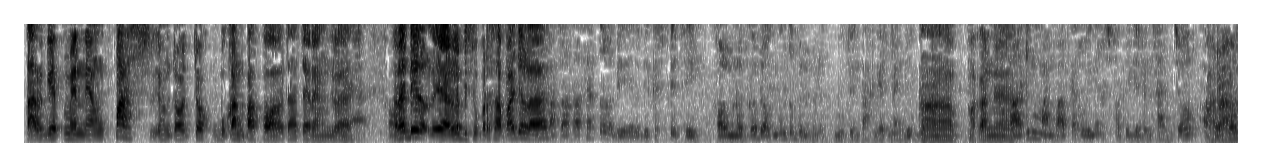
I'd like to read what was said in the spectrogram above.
target man yang pas, yang cocok, bukan Paco Alcacer yang jelas. Ya. Kalau- Karena dia ya lebih super sub aja lah. Pas Alsacer tuh lebih lebih ke speed sih. Kalau menurut gue Dortmund tuh bener-bener butuhin target man juga. Ah, makanya Apalagi memanfaatkan winger seperti Jadon Sancho Parah. ataupun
